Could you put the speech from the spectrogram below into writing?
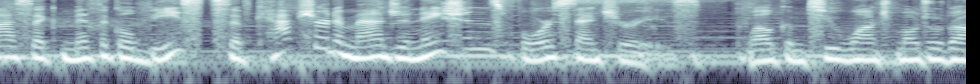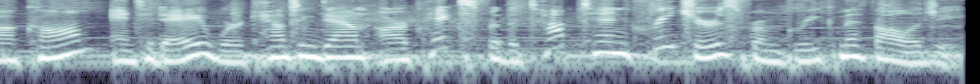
classic mythical beasts have captured imaginations for centuries. Welcome to WatchMojo.com, and today we're counting down our picks for the top 10 creatures from Greek mythology.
